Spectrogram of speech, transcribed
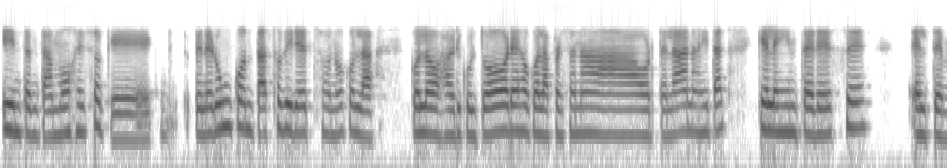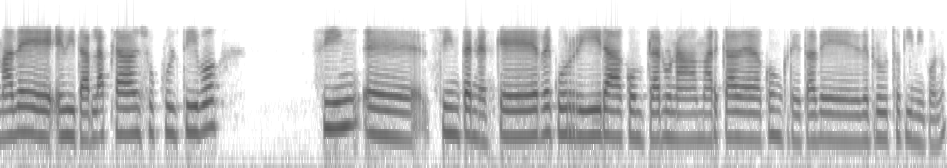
intentamos eso, que tener un contacto directo ¿no? con, la, con los agricultores o con las personas hortelanas y tal, que les interese el tema de evitar las plagas en sus cultivos sin, eh, sin tener que recurrir a comprar una marca concreta de, de, producto químico, ¿no?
